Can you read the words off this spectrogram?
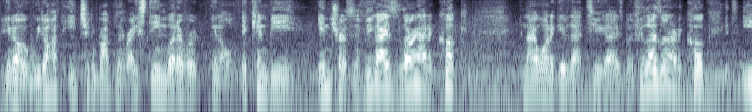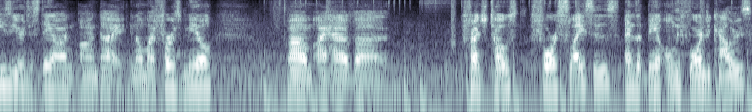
you know we don't have to eat chicken broccoli rice steam whatever you know it can be interesting if you guys learn how to cook and I want to give that to you guys. But if you guys learn how to cook, it's easier to stay on on diet. You know, my first meal, um, I have uh, French toast, four slices, ends up being only 400 calories.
